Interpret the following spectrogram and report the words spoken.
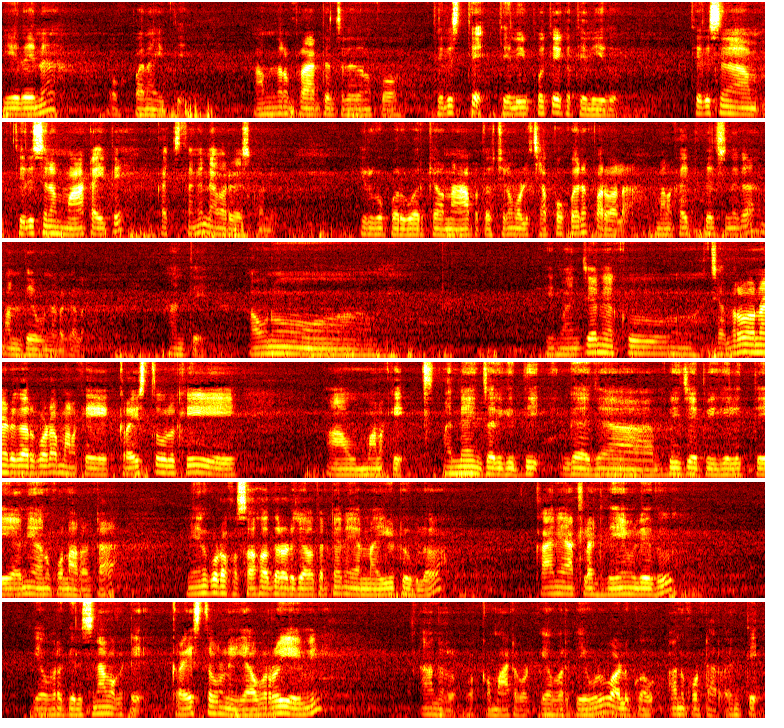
ఏదైనా ఒక పని అయితే అందరం ప్రార్థించలేదనుకో. తెలిస్తే తెలియకపోతే ఇక తెలియదు. తెలిసిన తెలిసిన మాట అయితే ఖచ్చితంగా నెవరు వేసుకోండి. ఇరుగు పొరుగు వరకు ఏమన్నా ఆపద వచ్చినా వాళ్ళు చెప్పకపోయినా పర్వాలా. మనకైతే తెలిసిందిగా మన దేవుడిని అడగాల. అంతే. అవును ఈ మధ్య నాకు చంద్రబాబు నాయుడు గారు కూడా మనకి క్రైస్తవులకి మనకి అన్యాయం జరిగిద్ది. బీజేపీ గెలిస్తే అని అనుకున్నారంట. నేను కూడా ఒక సహోదరుడు చదువుతుంటే నేను నా యూట్యూబ్లో. కానీ అట్లాంటిది ఏమీ లేదు. ఎవరు గెలిచినా ఒకటే. క్రైస్తవుని ఎవరు ఏమి అనరు. ఒక్క మాట కూడా. ఎవరి దేవుడు వాళ్ళు అనుకుంటారు. అంతే.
